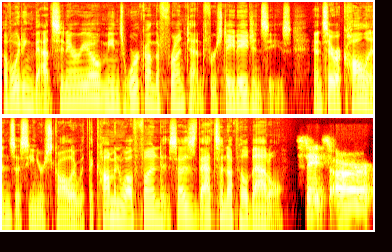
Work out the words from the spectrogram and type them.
Avoiding that scenario means work on the front end for state agencies. And Sara Collins, a senior scholar with the Commonwealth Fund, says that's an uphill battle states are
